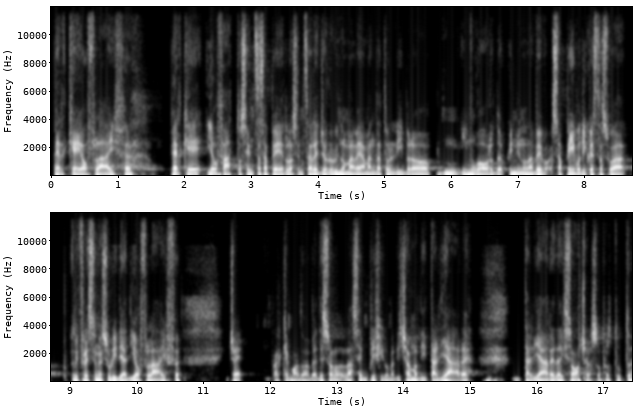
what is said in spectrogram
Perché off-life? perché io ho fatto senza saperlo, senza leggerlo, lui non mi aveva mandato il libro in Word, quindi non avevo, sapevo di questa sua riflessione sull'idea di off-life, cioè in qualche modo, vabbè, adesso la semplifico, ma diciamo di tagliare, tagliare dai social soprattutto.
